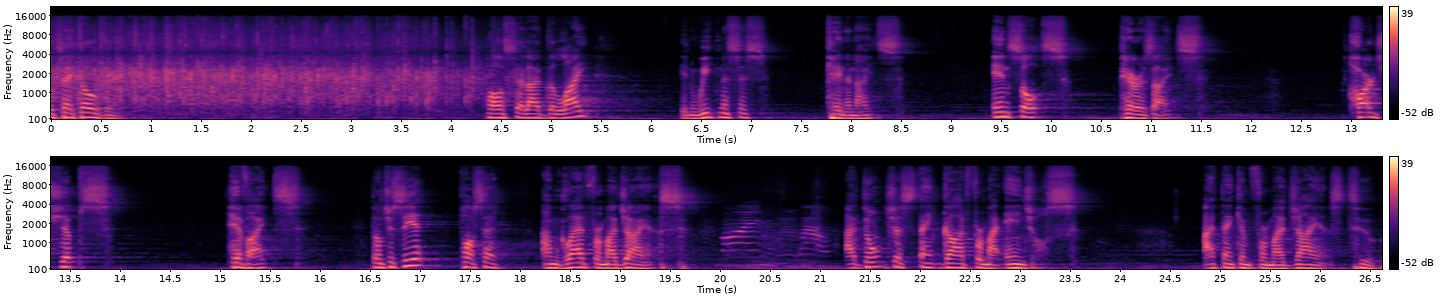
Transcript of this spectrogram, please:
will take over. Paul said, I delight in weaknesses, Canaanites, insults, Perizzites, hardships, Hivites. Don't you see it? Paul said, I'm glad for my giants. Wow. I don't just thank God for my angels, I thank Him for my giants too.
